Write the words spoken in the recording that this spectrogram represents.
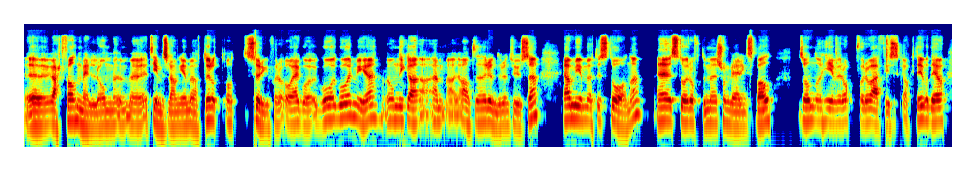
I hvert fall mellom uh, timeslange møter. Og, og sørge for, og jeg går, går, går, mye, om det ikke er annet enn en runde rundt huset. Jeg har mye møter stående. Jeg står ofte med sjongleringsball sånn, og hiver opp for å være fysisk aktiv. og det er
